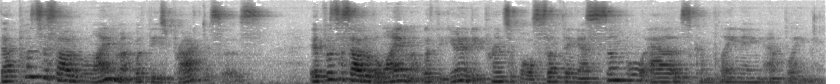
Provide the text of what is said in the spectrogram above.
that puts us out of alignment with these practices. It puts us out of alignment with the unity principles, something as simple as complaining and blaming.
